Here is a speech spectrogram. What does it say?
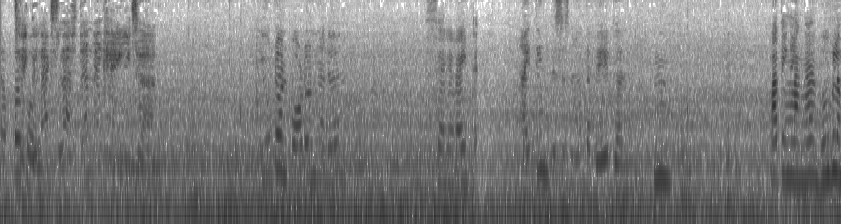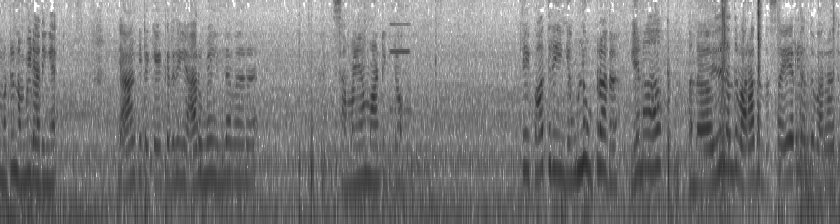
தப்பா Take the போகுது. next left, then make a U-turn. U turn போடுன்னது சரி right I think this is not the way girl ம். பாத்தீங்களாங்க? கூகுளை மட்டும் நம்பிடாதீங்க. யார்கிட்ட கேட்கறது யாருமே இல்லை வேற. செமையா மாட்டிக்கிட்டோம். ஏய் பாத்துரி இங்க உள்ள விட்டுறாத ஏன்னா அந்த இதுல இருந்து வராது அந்த சயர்ல இருந்து வராது.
